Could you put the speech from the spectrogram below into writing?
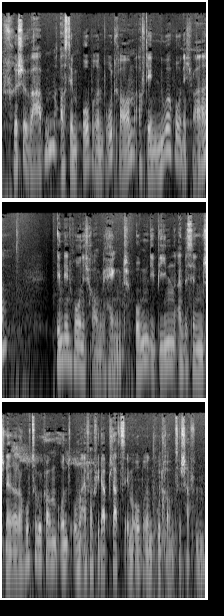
frische Waben aus dem oberen Brutraum, auf denen nur Honig war, in den Honigraum gehängt, um die Bienen ein bisschen schneller da hochzubekommen und um einfach wieder Platz im oberen Brutraum zu schaffen.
